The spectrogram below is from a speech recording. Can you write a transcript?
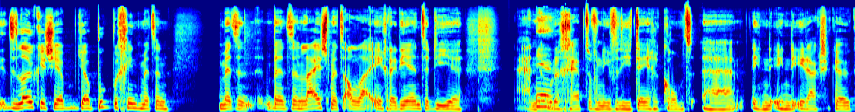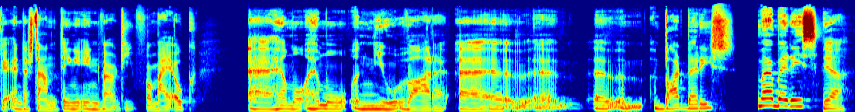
het leuke is, je, jouw boek begint met een, met, een, met een lijst met allerlei ingrediënten die je Ja. nodig hebt. Of in ieder geval die je tegenkomt eh, in, in de Iraakse keuken. En daar staan dingen in waar die voor mij ook eh, helemaal, helemaal nieuw waren. Eh eh, eh, barberries. Barberries. Ja.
